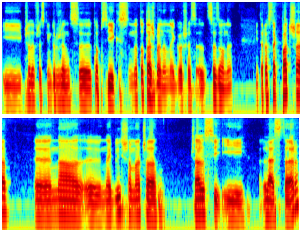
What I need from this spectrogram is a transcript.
i przede wszystkim drużyn z top 6, no to też będą najgorsze sezony. I teraz tak patrzę, Y, na y, najbliższe mecze Chelsea i Leicester.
